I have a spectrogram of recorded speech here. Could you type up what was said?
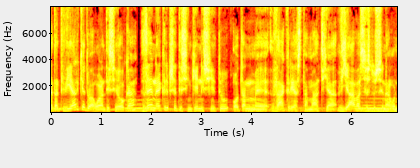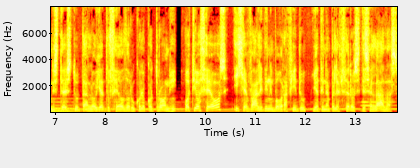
Κατά τη διάρκεια του αγώνα της ΕΟΚΑ δεν έκρυψε τη συγκίνησή του όταν με δάκρυα στα μάτια διάβασε στους συναγωνιστές του τα λόγια του Θεόδωρου Κολοκοτρώνη ότι ο Θεός είχε βάλει την υπογραφή του για την απελευθέρωση της Ελλάδας.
